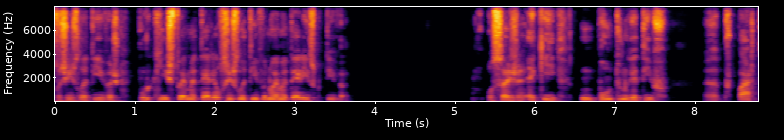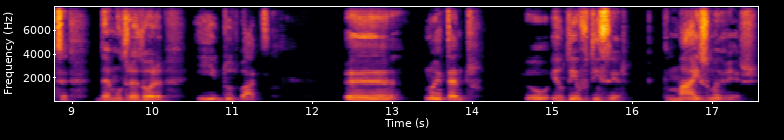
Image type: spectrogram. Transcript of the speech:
legislativas, porque isto é matéria legislativa, não é matéria executiva. Ou seja, aqui um ponto negativo uh, por parte da moderadora e do debate. Uh, no entanto, eu, eu devo dizer que mais uma vez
